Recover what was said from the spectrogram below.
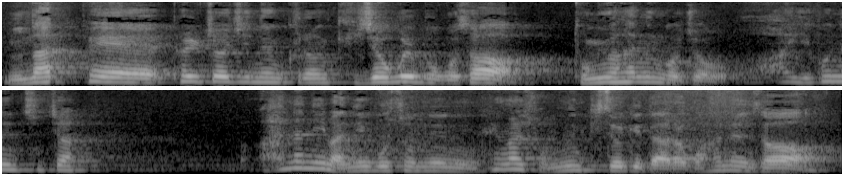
눈앞에 펼쳐지는 그런 기적을 보고서 동요하는 거죠. 와, 이거는 진짜 하나님 아니고서는 행할 수 없는 기적이다라고 하면서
